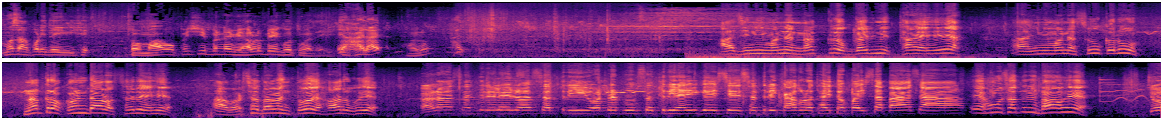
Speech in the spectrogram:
મજા પડી દેવી છે. તો માવો પછી બનાવી હાલો બે ગોતવા દઈ એ હાલ હાલ. હાલો. આજની મને નકરો ગરમી થાય હે. આજની એની મને શું કરવું નકરો કંટાળો સરે હે. આ વરસાદ આવે ને તોય સારું હે. હાલો છત્રી લઈ લો છત્રી. વોટરપ્રૂફ છત્રી આવી ગઈ છે. છત્રી કાગળો થાય તો પૈસા પાછા. એ હું છત્રી ભાવ હે? જો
